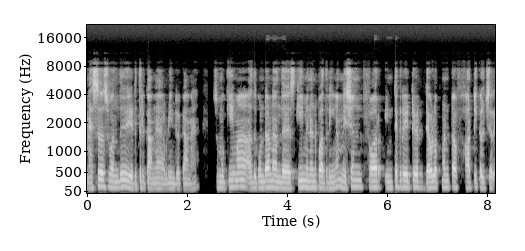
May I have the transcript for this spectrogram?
மெசர்ஸ் வந்து எடுத்திருக்காங்க அப்படின்னு இருக்காங்க ஸோ முக்கியமா அதுக்குண்டான அந்த ஸ்கீம் என்னன்னு பாத்தீங்கன்னா mission for integrated development of horticulture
